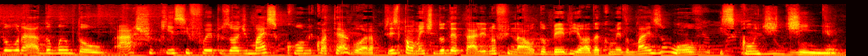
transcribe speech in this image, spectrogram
Dourado mandou. Acho que esse foi o episódio mais cômico até agora, principalmente do detalhe no final do Baby Yoda comendo mais um ovo escondidinho.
